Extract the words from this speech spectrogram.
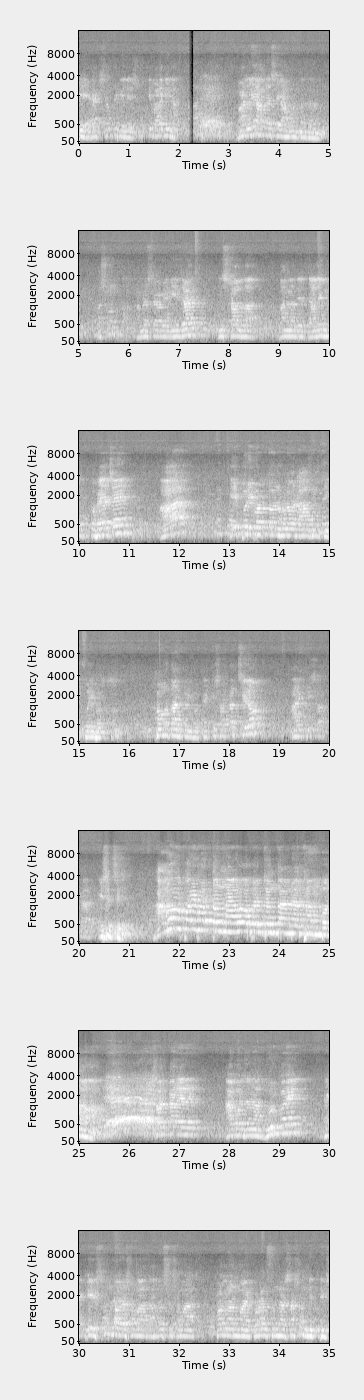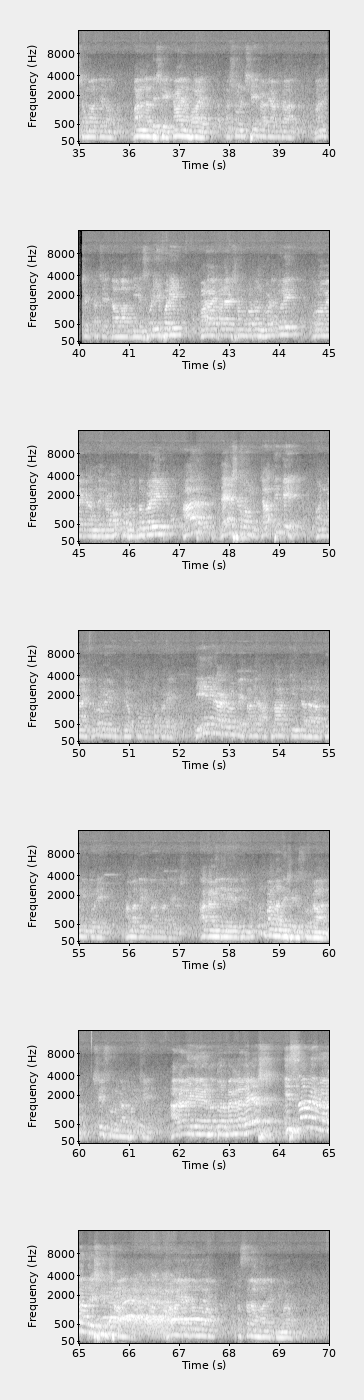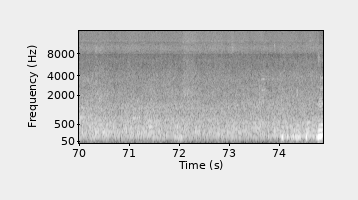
একসাথে গেলে শক্তি বাড়ে কিনা বাড়লে আমরা সেই আহ্বানটা জানাব। আসুন, আমরা সেভাবে এগিয়ে যাই। ইনশাআল্লাহ বাংলাদেশ জালে মুক্ত হয়েছে। আর এই পরিবর্তন হলো রাজনৈতিক পরিবর্তন, ক্ষমতার পরিবর্তন। একটি সরকার ছিল, আরেকটি সরকার এসেছে। আমূল পরিবর্তন না হওয়া পর্যন্ত আমরা থামব না। সরকারের আবর্জনা দূর করে একটি সুন্দর সমাজ, আদর্শ সমাজ, কল্যাণময় কোরআন সুন্দর শাসন ভিত্তিক সমাজ যেন বাংলাদেশে কায়েম হয়। আসুন সেইভাবে আমরা মানুষের কাছে দাওয়াত দিয়ে ছড়িয়ে পড়ি, পাড়ায় পাড়ায় সংগঠন গড়ে তুলি ওলামায়ামদেরকে ঐক্যবদ্ধ করি, আর দেশ এবং জাতিকে অন্যায় জুলুমের বিরুদ্ধে ঐক্যবদ্ধ করে, দিনের আগ্রহকে তাদের আখলাখ, চিন্তাধারা তৈরি করে আমাদের বাংলাদেশ আগামী দিনের যে নতুন বাংলাদেশের স্লোগান, সেই স্লোগান হচ্ছে, আগামী দিনের নতুন বাংলাদেশ, ইসলামের বাংলাদেশ, ইনশাআল্লাহ। সবাইকে ধন্যবাদ। আসসালামু আলাইকুম ওয়া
